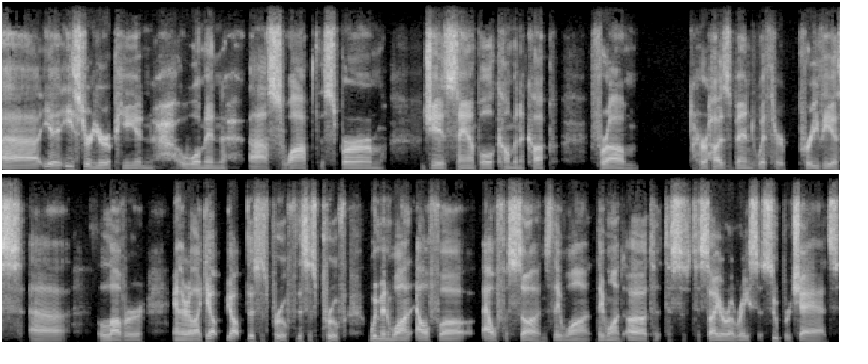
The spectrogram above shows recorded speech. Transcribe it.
uh, Eastern European woman uh, swapped the sperm jizz sample, come in a cup from her husband with her previous uh, lover, and they're like, "Yep, yep, this is proof. This is proof. Women want alpha alpha sons. They want they want uh to to, to sire a race of super chads.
